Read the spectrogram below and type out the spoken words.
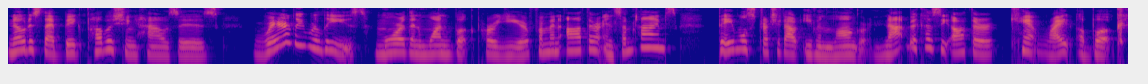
Notice that big publishing houses rarely release more than one book per year from an author, and sometimes they will stretch it out even longer, not because the author can't write a book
